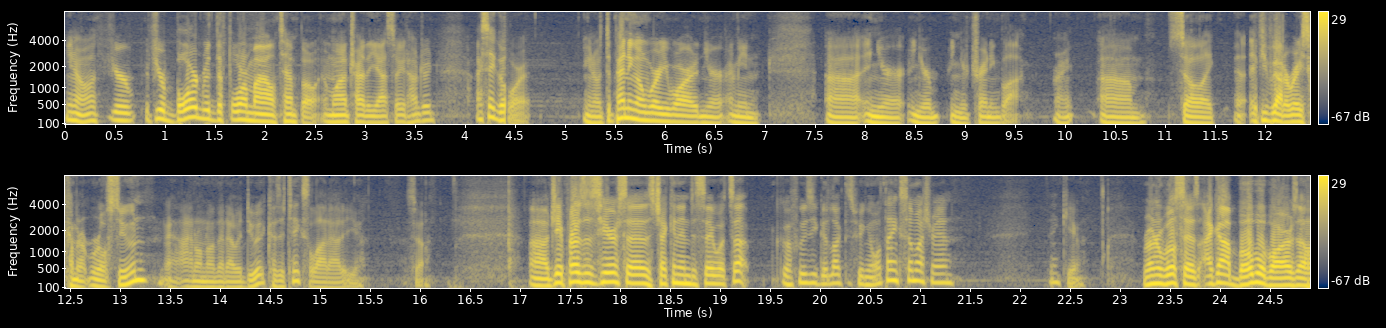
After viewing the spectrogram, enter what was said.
you know, if you're if you're bored with the four mile tempo and want to try the Yasso 800, I say go for it. You know, depending on where you are in your, I mean, uh, in your in your in your training block, right? Um, so like if you've got a race coming up real soon, I don't know that I would do it because it takes a lot out of you. So uh, Jay Prez here says checking in to say what's up. Kofuzi, good luck this weekend. Well, thanks so much, man. Thank you. Runner Will says, I got boba bars.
